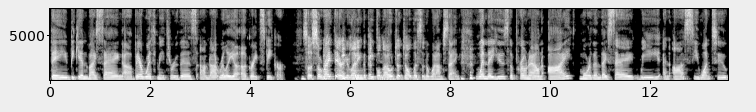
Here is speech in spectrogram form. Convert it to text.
They begin by saying, uh, bear with me through this. I'm not really a, a great speaker. So, so right there, you're letting the people know, "D- don't listen to what I'm saying. When they use the pronoun I more than they say we and us, you want to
